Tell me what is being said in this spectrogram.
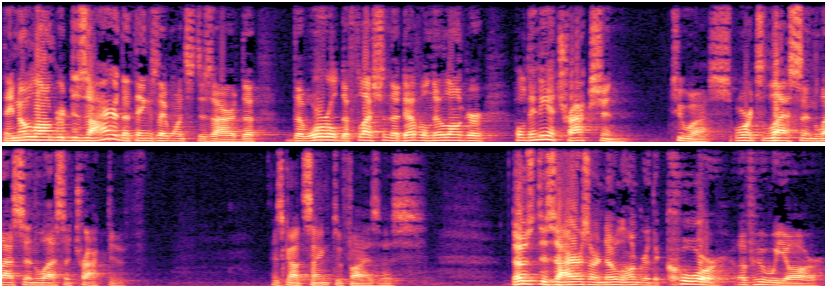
They no longer desire the things they once desired. The, the world, the flesh, and the devil no longer hold any attraction to us, or it's less and less and less attractive as God sanctifies us. Those desires are no longer the core of who we are.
